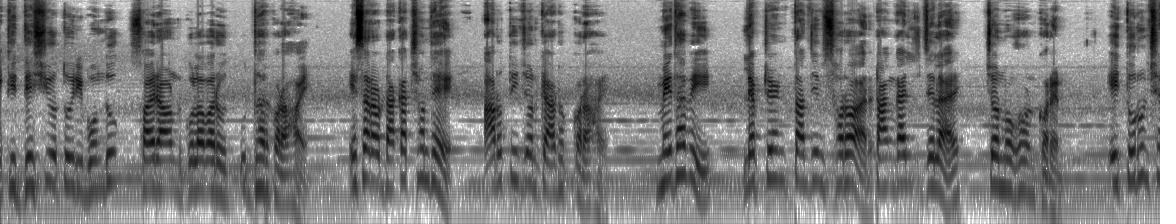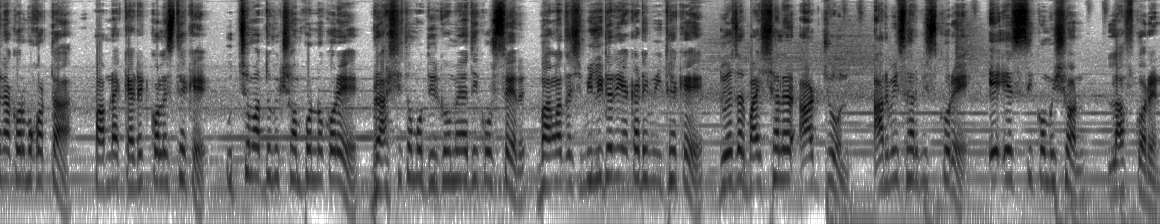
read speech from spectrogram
একটি দেশীয় তৈরি বন্দুক, ছয় রাউন্ড গোলাবারুদ উদ্ধার করা হয়। এছাড়াও ডাকাত সন্দেহে আরও তিনজনকে আটক করা হয়। মেধাবী লেফটেন্যান্ট তানজিম সরোয়ার টাঙ্গাইল জেলায় জন্মগ্রহণ করেন। এই তরুণ সেনা কর্মকর্তা পাবনা ক্যাডেট কলেজ থেকে উচ্চ মাধ্যমিক সম্পন্ন করে বিরাশিতম দীর্ঘমেয়াদী কোর্সের বাংলাদেশ মিলিটারি একাডেমি থেকে দু হাজার বাইশ সালের আট জুন আর্মি সার্ভিস করে এএসসি কমিশন লাভ করেন।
